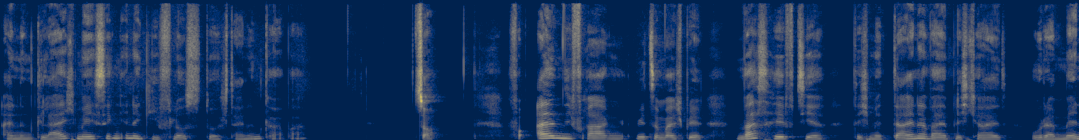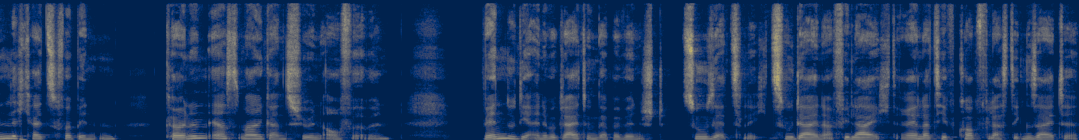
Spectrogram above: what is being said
einen gleichmäßigen Energiefluss durch deinen Körper. So, vor allem die Fragen wie zum Beispiel, was hilft dir, dich mit deiner Weiblichkeit oder Männlichkeit zu verbinden, können erstmal ganz schön aufwirbeln. Wenn du dir eine Begleitung dabei wünschst, zusätzlich zu deiner vielleicht relativ kopflastigen Seite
